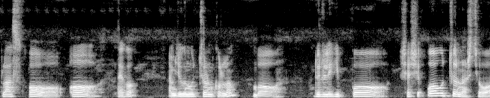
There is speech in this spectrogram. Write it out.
প্লাস অ অ দেখো, আমি যখন উচ্চারণ করলাম, ব, দুটো লিখি প, শেষে অ উচ্চারণ আসছে, অ।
